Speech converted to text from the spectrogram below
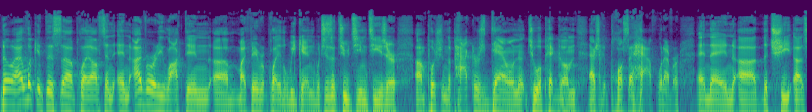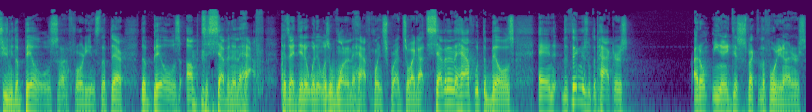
no, I look at this uh, playoffs and, and I've already locked in um, my favorite play of the weekend, which is a two team teaser. I'm pushing the Packers down to a pick 'em, actually get plus a half, whatever, and then uh, the Chi- uh, excuse me, the Bills, uh, Freudian slip there, the Bills up to seven and a half because I did it when it was a one and a half point spread. So I got seven and a half with the Bills, and the thing is with the Packers. I don't mean any disrespect to the 49ers.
